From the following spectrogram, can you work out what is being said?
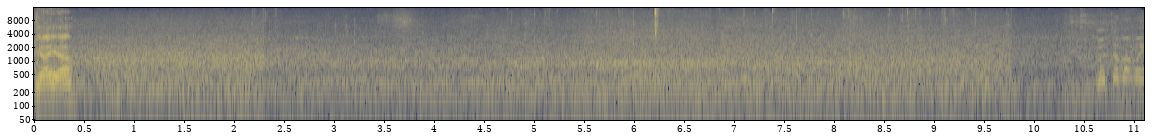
Ja, ja. Gut, da wollen wir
